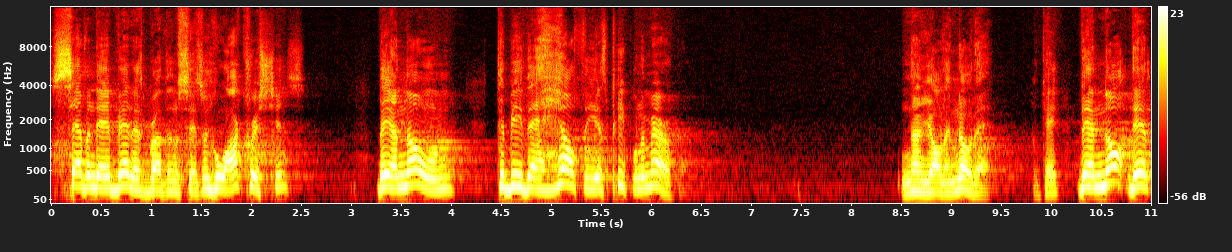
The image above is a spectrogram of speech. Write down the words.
seven day Adventist brothers and sisters who are Christians, they are known to be the healthiest people in America. None of y'all didn't know that, okay? They're, not, they're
